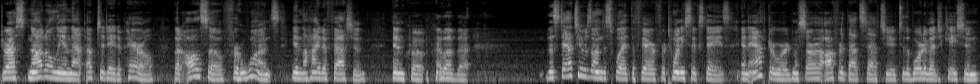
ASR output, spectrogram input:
dressed not only in that up to date apparel, but also, for once, in the height of fashion. End quote. I love that. The statue was on display at the fair for 26 days, and afterward, Mezzara offered that statue to the Board of Education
